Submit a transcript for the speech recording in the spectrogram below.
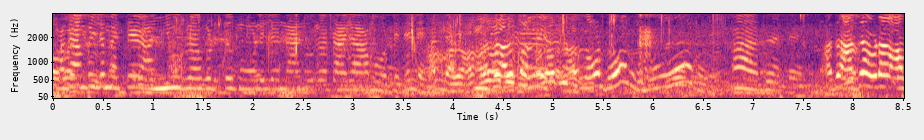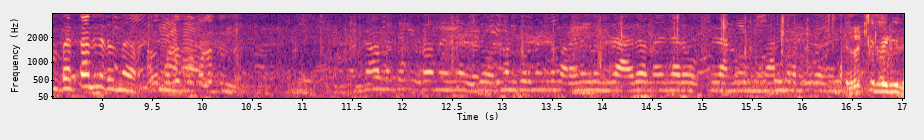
അതാകുമ്പോ ഇല്ല മറ്റേ അഞ്ഞൂറ് രൂപ കൊടുത്ത് മുകളിൽ നാനൂറ് രൂപ താഴെ ആ ബോട്ടിലല്ലേ ആ അത് അത് അത് അവിടെ ബസ് സ്റ്റാൻഡിൽ ഇത് തിരക്കില്ലെങ്കിൽ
